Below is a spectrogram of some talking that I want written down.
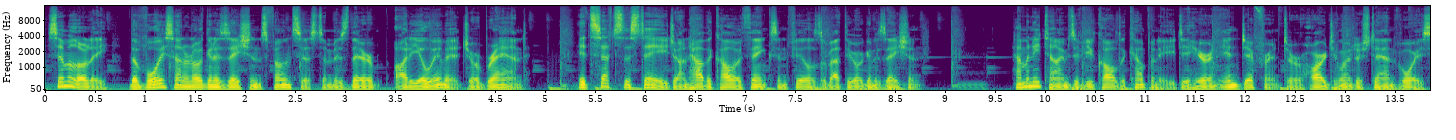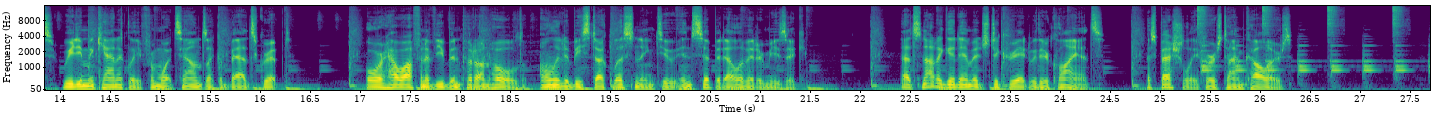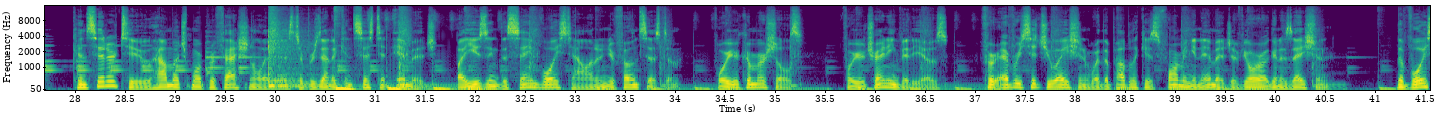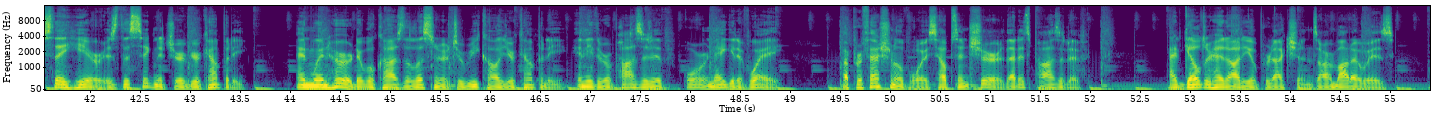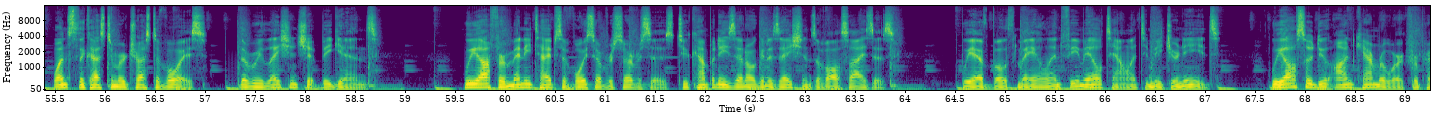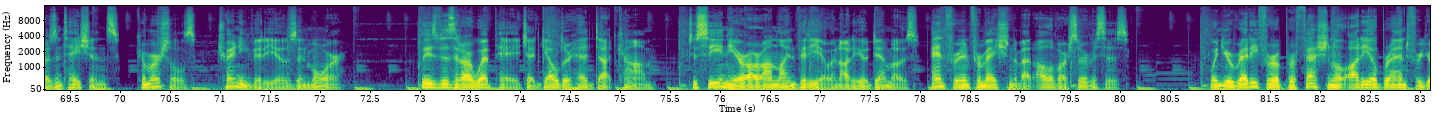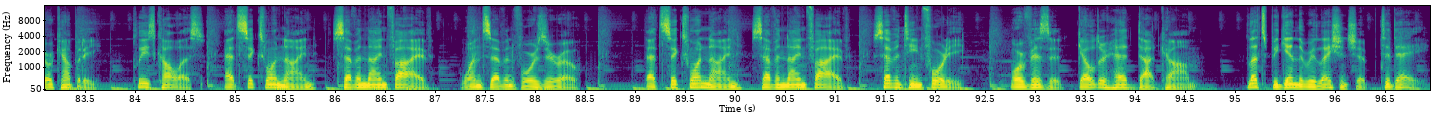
Similarly, the voice on an organization's phone system is their audio image or brand. It sets the stage on how the caller thinks and feels about the organization. How many times have you called a company to hear an indifferent or hard to understand voice reading mechanically from what sounds like a bad script? Or how often have you been put on hold only to be stuck listening to insipid elevator music? That's not a good image to create with your clients, especially first time callers. Consider too how much more professional it is to present a consistent image by using the same voice talent in your phone system, for your commercials, for your training videos, for every situation where the public is forming an image of your organization. The voice they hear is the signature of your company, and when heard, it will cause the listener to recall your company in either a positive or a negative way. A professional voice helps ensure that it's positive. At Gelderhead Audio Productions, our motto is Once the customer trusts a voice, the relationship begins. We offer many types of voiceover services to companies and organizations of all sizes. We have both male and female talent to meet your needs. We also do on camera work for presentations, commercials, training videos, and more. Please visit our webpage at gelderhead.com to see and hear our online video and audio demos and for information about all of our services. When you're ready for a professional audio brand for your company, please call us at 619 795 1740. That's 619 795 1740 or visit gelderhead.com. Let's begin the relationship today.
